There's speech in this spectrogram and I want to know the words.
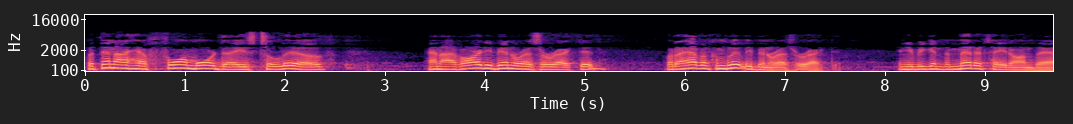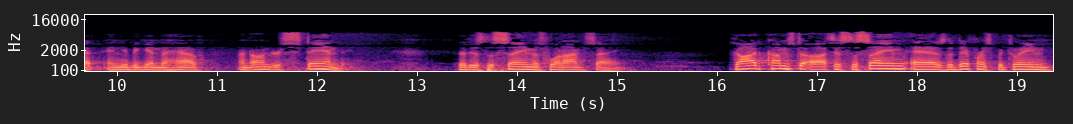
but then I have four more days to live, and I've already been resurrected, but I haven't completely been resurrected. And you begin to meditate on that and you begin to have an understanding that is the same as what I'm saying. God comes to us, it's the same as the difference between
